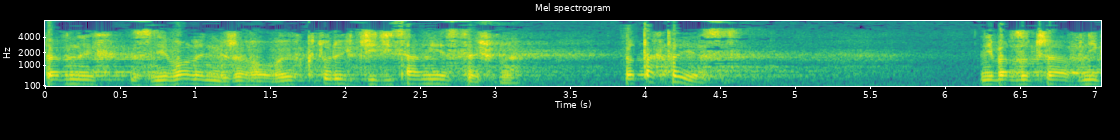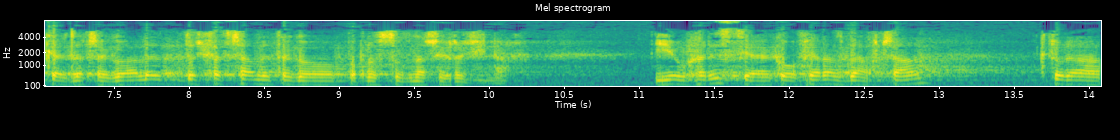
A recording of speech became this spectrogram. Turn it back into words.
pewnych zniewoleń grzechowych, których dziedzicami jesteśmy. No tak to jest. Nie bardzo trzeba wnikać dlaczego, ale doświadczamy tego po prostu w naszych rodzinach. I Eucharystia jako ofiara zbawcza, która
